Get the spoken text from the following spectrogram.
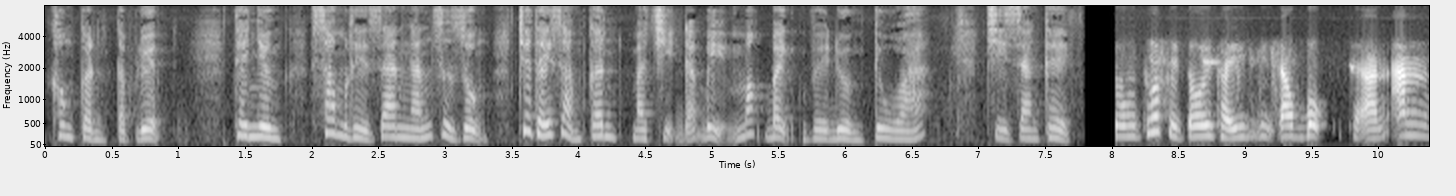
không cần tập luyện. Thế nhưng, sau một thời gian ngắn sử dụng, chưa thấy giảm cân mà chị đã bị mắc bệnh về đường tiêu hóa. Chị Giang kể. Uống thuốc thì tôi thấy bị đau bụng, chán ăn,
